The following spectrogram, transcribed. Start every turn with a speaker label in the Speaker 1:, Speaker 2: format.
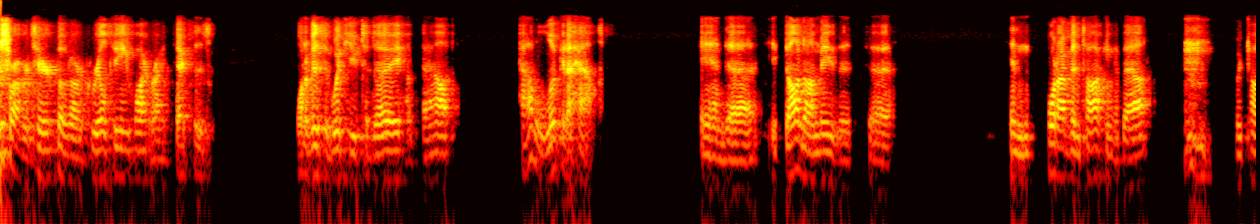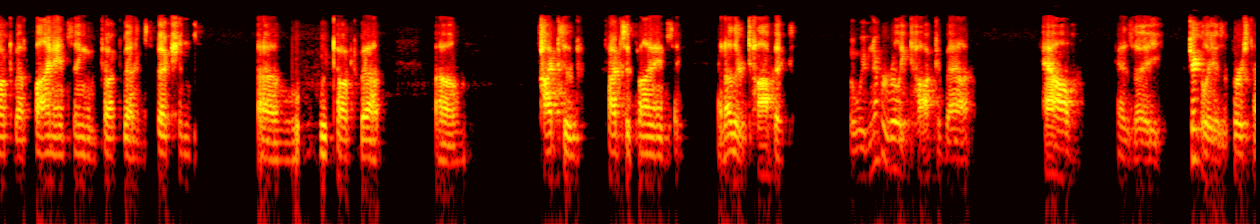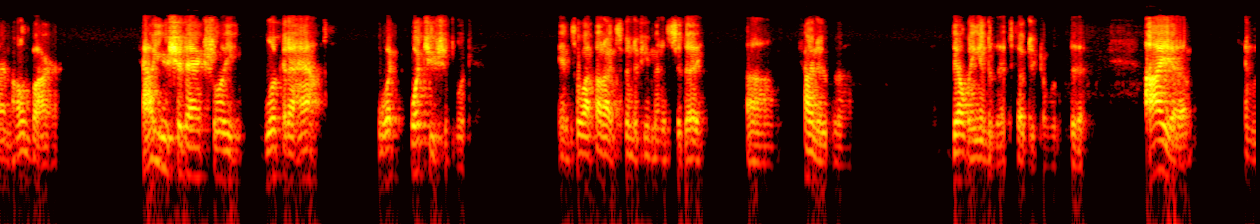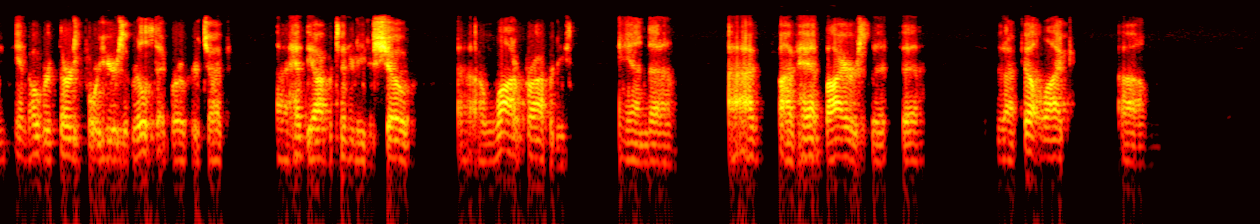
Speaker 1: Bruce Roberts here at Bodark Realty, Whitewright, Texas. Want to visit with you today about how to look at a house. And uh, it dawned on me that uh, in what I've been talking about, we've talked about financing, we've talked about inspections, um, we've talked about um, types of types of financing and other topics, but we've never really talked about how as a, particularly as a first-time home buyer, how you should actually look at a house, what what you should look at. And so I thought I'd spend a few minutes today, uh, kind of uh, delving into that subject a little bit. I, uh, in, in over 34 years of real estate brokerage, I've uh, had the opportunity to show uh, a lot of properties, and uh, I've I've had buyers that uh, that I felt like, um,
